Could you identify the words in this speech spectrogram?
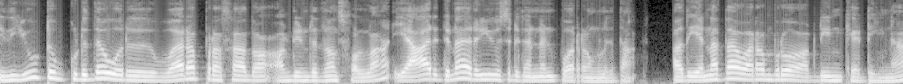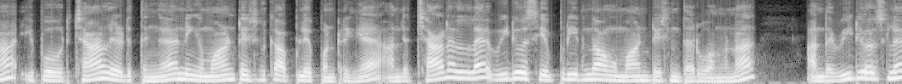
இது யூடியூப் கொடுத்த ஒரு வரப்பிரசாதம் அப்படின்றது தான் சொல்லலாம். யாருக்குன்னா ரிவ்யூஸ்டு கண்டென்ட் போடுறவங்களுக்கு தான். அது என்ன தான் வரம் ப்ரோ அப்படின்னு கேட்டிங்கன்னா இப்போ ஒரு சேனல் எடுத்துங்க நீங்கள் மானிட்டேஷனுக்கு அப்ளை பண்ணுறீங்க அந்த சேனலில் வீடியோஸ் எப்படி இருந்தால் அவங்க மானிட்டேஷன் தருவாங்கன்னா அந்த வீடியோஸில்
